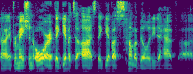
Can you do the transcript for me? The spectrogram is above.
uh, information, or if they give it to us, they give us some ability to have. Uh,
